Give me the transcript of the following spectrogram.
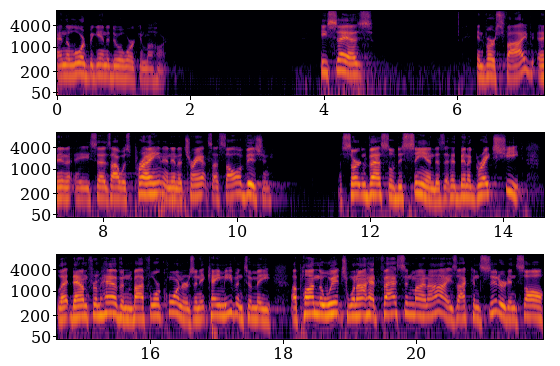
and the Lord began to do a work in my heart. He says, in verse 5. And he says, I was praying, and in a trance I saw a vision. A certain vessel descend as it had been a great sheet let down from heaven by four corners, and it came even to me, upon the which, when I had fastened mine eyes, I considered and saw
